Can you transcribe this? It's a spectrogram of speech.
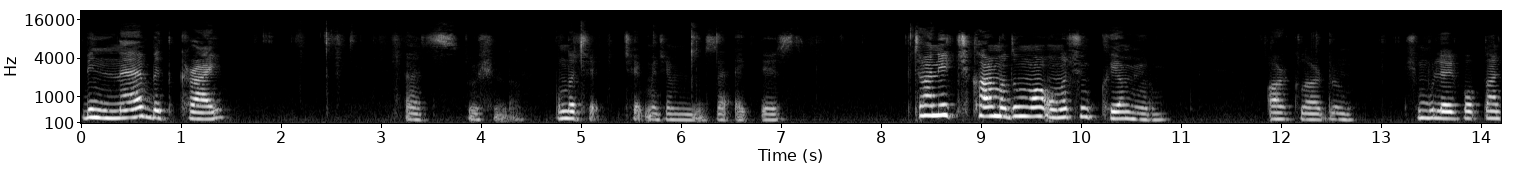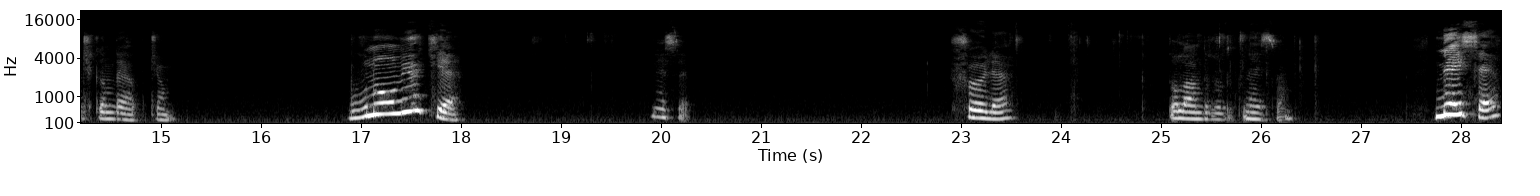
Binne bit cry. Evet dur şimdi. Bunu da çek çekmecemize ekleriz. Bir tane hiç çıkarmadım var ona çünkü kıyamıyorum. Arkalardan. Şimdi bu lollipop'tan çıkanı da yapacağım. Bu ne oluyor ki? Neyse. Şöyle. Dolandırıldık. Neyse. Neyse.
